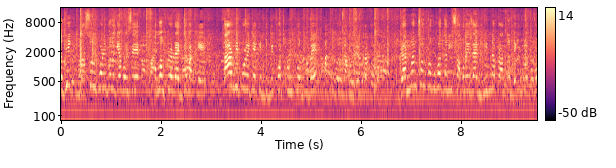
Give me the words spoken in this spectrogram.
অধিক মাচুল ভৰিবলগীয়া হৈছে সমগ্ৰ ৰাজ্যবাসীয়ে। তাৰ বিপৰীতে কিন্তু বিপদসংকুলভাৱে থাকিব লগা হৈছে গ্ৰাম্যাঞ্চলসমূহত যদি চাবলৈ যায় বিভিন্ন প্ৰান্তত দেখিবলৈ পাব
